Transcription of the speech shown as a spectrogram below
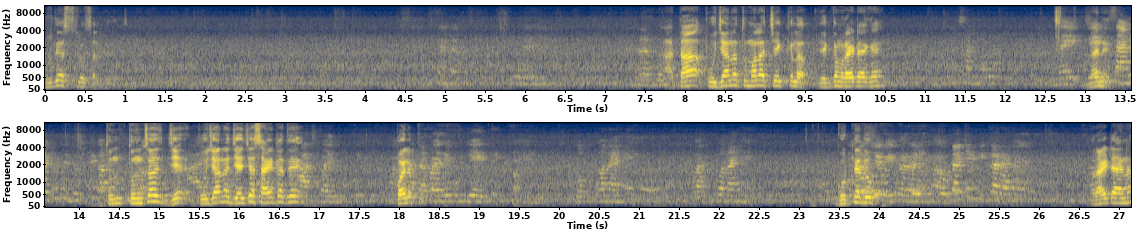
हृदय स्लो चालते. आता पूजानं तुम्हाला चेक केलं. एकदम राईट आहे काय? नाही, नाही, तुम तुमचं जे पूजानं जे जे सांगितलं ते पहिले- घुटणे दुख राईट आहे ना?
